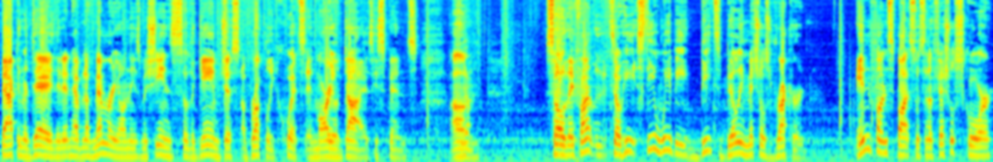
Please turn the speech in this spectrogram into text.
back in the day they didn't have enough memory on these machines, so the game just abruptly quits and Mario dies. He spins. Um, Yep. So they finally, so he Steve Wiebe beats Billy Mitchell's record in Fun Spot, so it's an official score.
